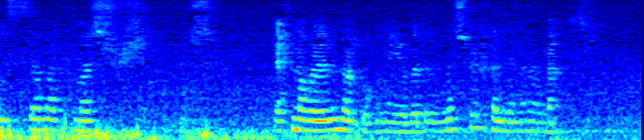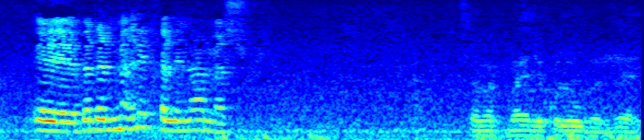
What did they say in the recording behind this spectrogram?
والسمك مشوي. إحنا غيرنا الأغنية. بدل مشوي خليناها مقلي. آه بدل مقلي خليناها مشوي. سمك مقلي كله بالراد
